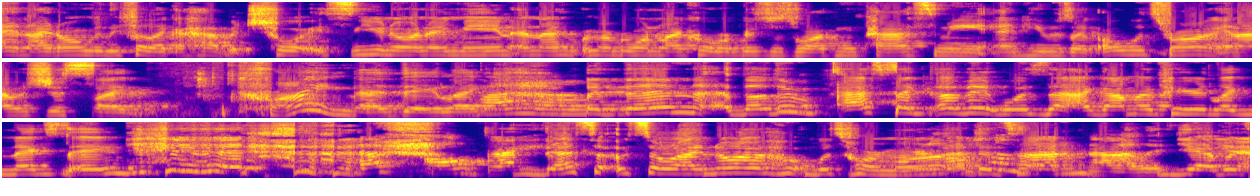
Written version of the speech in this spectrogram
and I don't really feel like I have a choice. You know what I mean? And I remember one of my coworkers was walking past me and he was like, "Oh, what's wrong?" And I was just like crying that day. Like, Wow. but then the other aspect of it was that I got my period like next day. That's all right. That's so I know I was hormonal at the time. Yeah, but Yeah,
